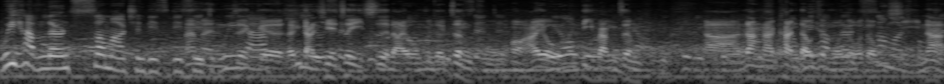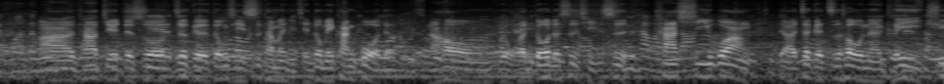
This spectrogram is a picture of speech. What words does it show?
We have learned so much in this visit. 他们这个很感谢这一次来我们的政府哈，还有我们地方政府啊，让他看到这么多东西。那啊，他觉得说这个东西是他们以前都没看过的，然后有很多的事情是他希望啊，这个之后呢可以去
